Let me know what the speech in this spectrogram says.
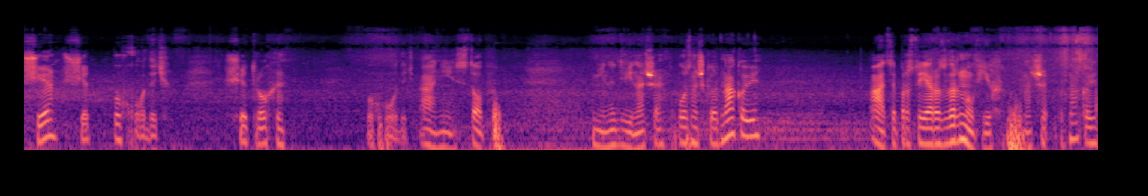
Ще, ще походить. Ще трохи походить. А, ні, стоп. Ні, не дві, наче позначки однакові. А, це просто я розвернув їх. Наче однакові.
